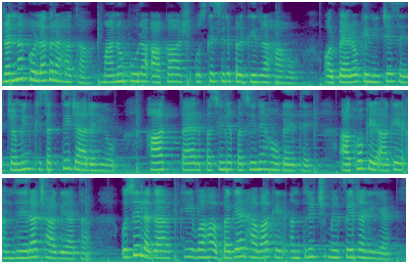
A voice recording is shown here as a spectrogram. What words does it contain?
रन्ना को लग रहा था, मानो पूरा आकाश उसके सिर पर गिर रहा हो और पैरों के नीचे से ज़मीन खिसकती जा रही हो। हाथ, पैर पसीने पसीने हो गए थे। आँखों के आगे अंधेरा छा गया था। उसे लगा कि वह बगैर हवा के अंतरिक्ष में फिर रही है।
